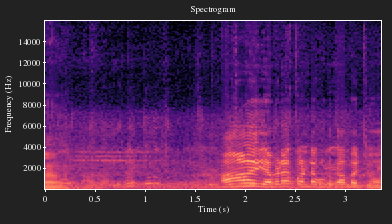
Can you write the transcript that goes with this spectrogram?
ആ. ആളെ എവിടെ കൊണ്ട കൊടുക്കാൻ പറ്റുമോ?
